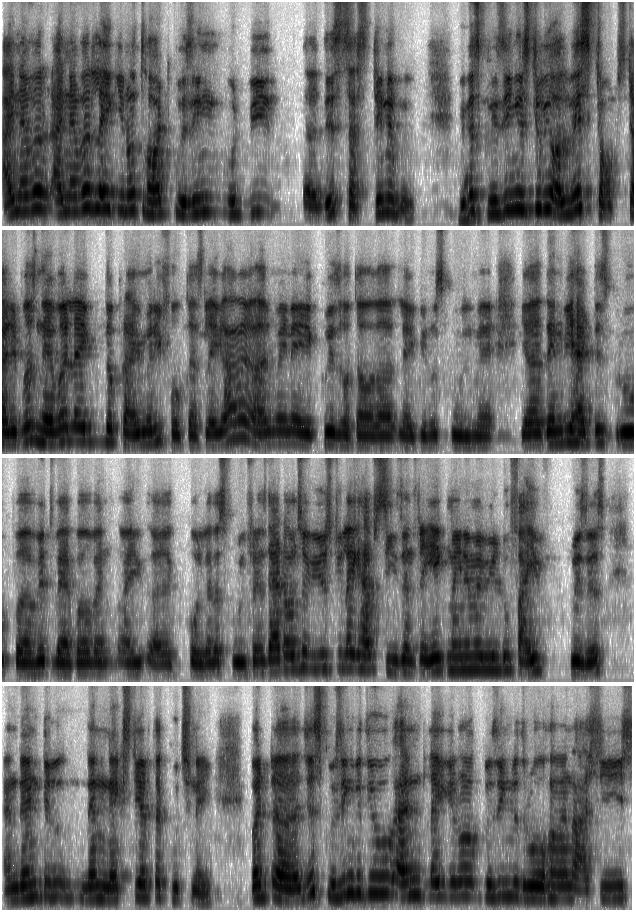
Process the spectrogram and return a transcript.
I never i never like you know thought quizzing would be uh, this sustainable. Because quizzing used to be always top star it was never like the primary focus. Like ah har mahine ek quiz hota hoga like you know school mein. Yeah then we had this group uh, with Weber and my uh, Kolkata school friends. That also we used to like have seasons. Like ek mahine mein we'll do five quizzes and then till then next year tak kuch nahi but uh, just quizzing with you and like you know quizzing with Rohan Ashish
